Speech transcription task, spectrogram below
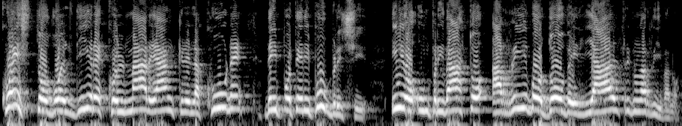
questo vuol dire colmare anche le lacune dei poteri pubblici. Io, un privato, arrivo dove gli altri non arrivano.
